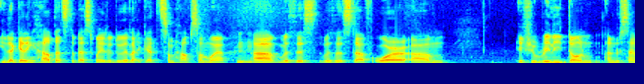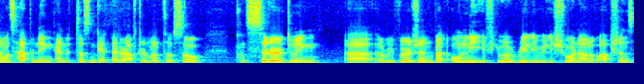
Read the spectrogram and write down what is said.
either getting help that's the best way to do it like get some help somewhere uh, with this with this stuff or um, if you really don't understand what's happening and it doesn't get better after a month or so, consider doing uh, a reversion, but only if you are really, really sure and out of options.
